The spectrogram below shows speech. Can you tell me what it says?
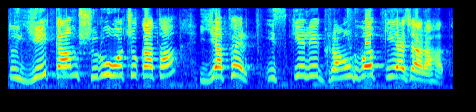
तो ये काम शुरू हो चुका था या फिर इसके लिए ग्राउंड वर्क किया जा रहा था?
